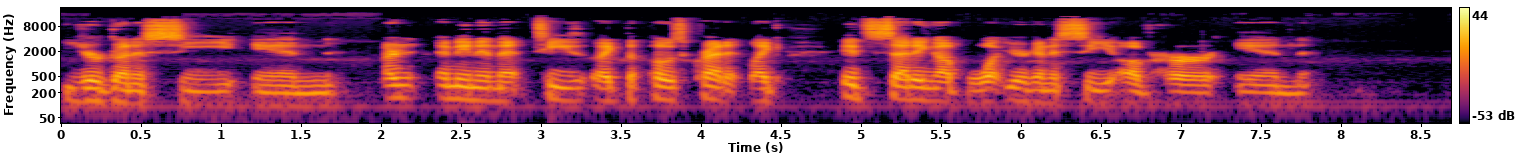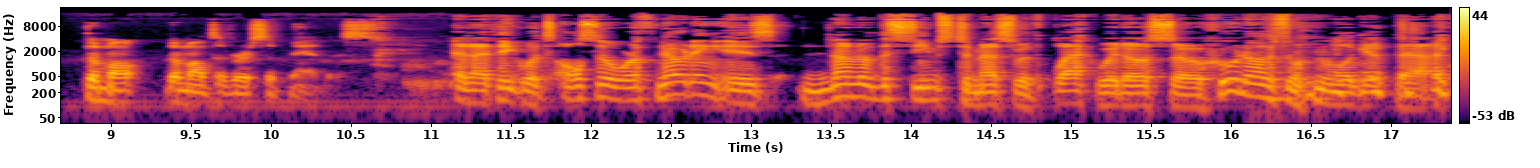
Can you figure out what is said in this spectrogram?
you're gonna see in I mean, in that tease, like the post credit, like it's setting up what you're gonna see of her in the mul- the multiverse of madness. And I think what's also worth noting is none of this seems to mess with Black Widow, so who knows when we'll get that.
